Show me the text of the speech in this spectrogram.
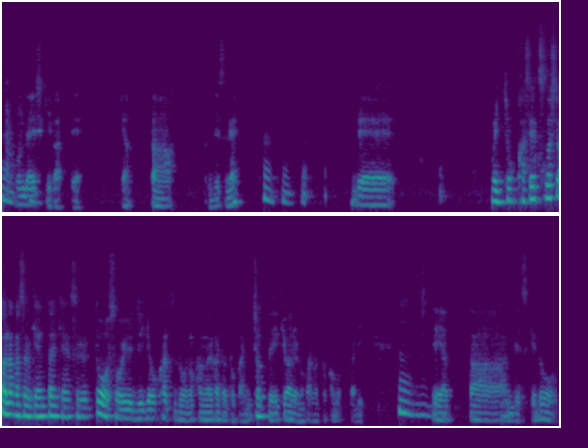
うん。問題意識があってやったんですね。で、まあ、一応仮説としてはなんかその原体験するとそういう事業活動の考え方とかにちょっと影響あるのかなとか思ったりしてやったんですけど、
